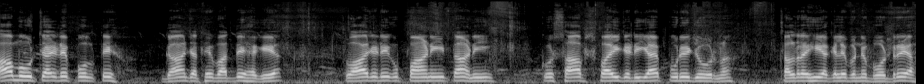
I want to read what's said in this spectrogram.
ਆ ਮੋਰਚਾ ਜਿਹੜੇ ਪੁਲ ਤੇ ਗਾਂ ਜਥੇ ਵੱਧਦੇ ਹੈਗੇ ਆ। ਤੋ ਆ ਜਿਹੜੇ ਕੋ ਪਾਣੀ, ਧਾਣੀ, ਕੋ ਸਾਫ਼ ਸਫ਼ਾਈ ਜਿਹੜੀ ਆ ਪੂਰੇ ਜ਼ੋਰ ਨਾਲ ਚੱਲ ਰਹੀ ਅਗਲੇ ਬੰਨੇ ਬਾਰਡਰ ਆ,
